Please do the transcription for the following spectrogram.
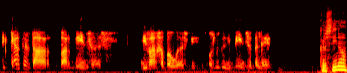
Die kerk is daar waar mense is, nie waar geboue is nie. Ons moet in die mense belê. Christina,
